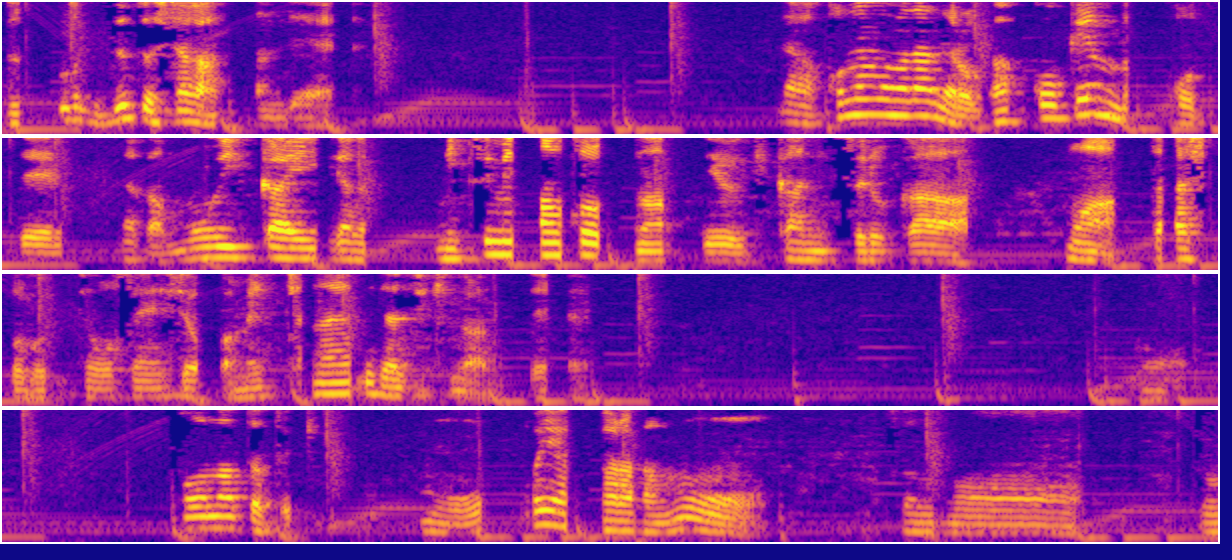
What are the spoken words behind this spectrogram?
ずっとずっとしたかったんで、だからこのままなんだろう、学校現場をって、なんかもう一回、なんか見つめ直そうかなっていう期間にするか、まあ、新しいことに挑戦しようか、めっちゃ悩んだ時期があって、そうなった時、もう、親からも、その、そ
